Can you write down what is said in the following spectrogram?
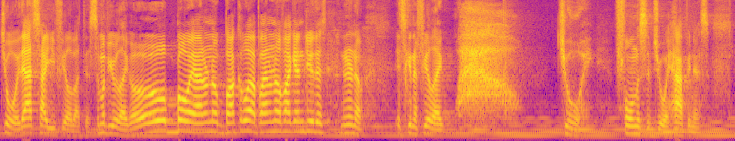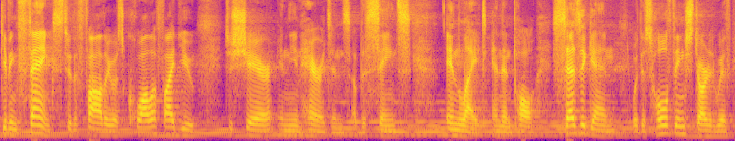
Joy. That's how you feel about this. Some of you are like, oh boy, I don't know, buckle up. I don't know if I can do this. No, no, no. It's going to feel like, wow, joy fullness of joy, happiness, giving thanks to the Father who has qualified you to share in the inheritance of the saints in light. And then Paul says again what this whole thing started with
